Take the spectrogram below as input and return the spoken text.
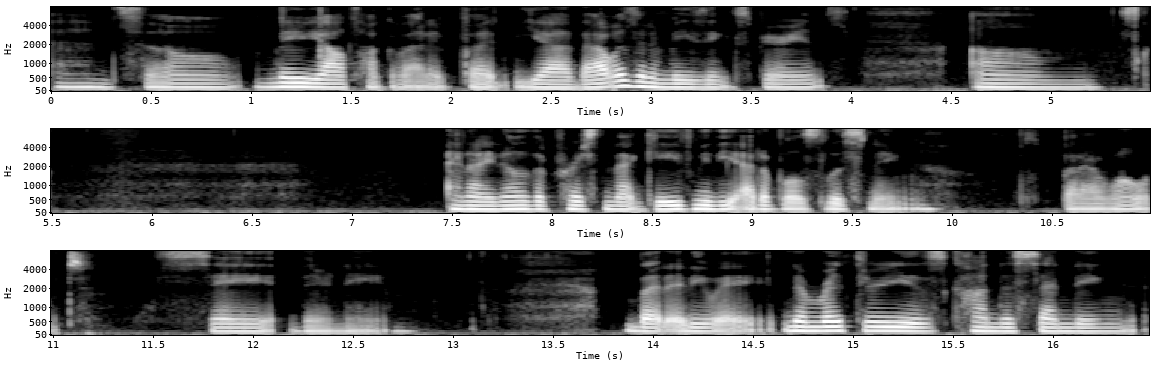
And so maybe I'll talk about it. But yeah, that was an amazing experience. Um, and I know the person that gave me the edibles listening, but I won't say their name. But anyway, number three is condescending.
